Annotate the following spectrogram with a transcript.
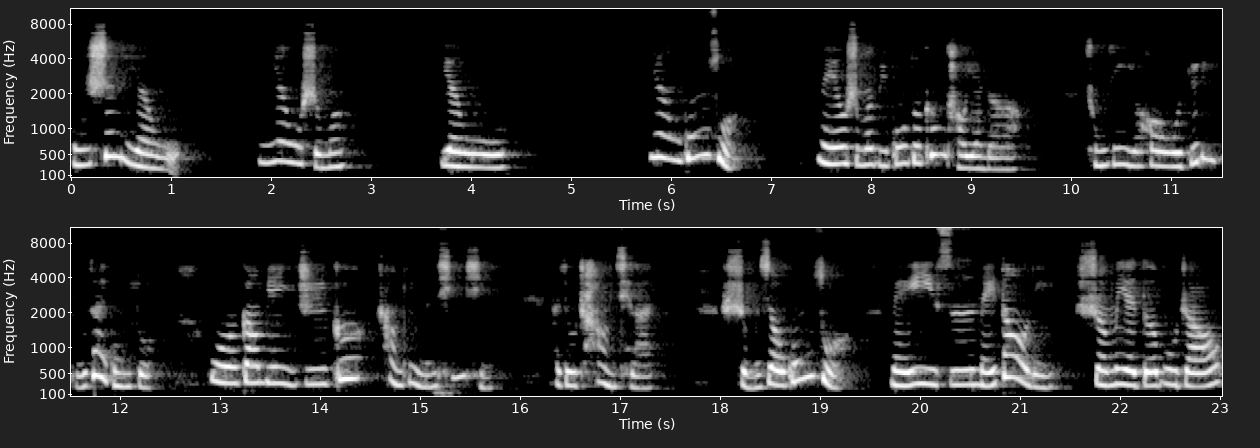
很深的厌恶。你厌恶什么？厌恶，厌恶工作。没有什么比工作更讨厌的了。从今以后，我决定不再工作。我刚编一支歌，唱给你们听听。他就唱起来：什么叫工作？没意思，没道理。什么也得不着，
